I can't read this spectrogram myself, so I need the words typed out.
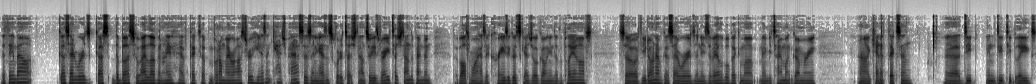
The thing about Gus Edwards, Gus the Bus, who I love and I have picked up and put on my roster, he doesn't catch passes and he hasn't scored a touchdown, so he's very touchdown dependent. But Baltimore has a crazy good schedule going into the playoffs. So if you don't have Gus Edwards and he's available, pick him up. Maybe Ty Montgomery, uh, Kenneth Dixon, uh, deep in deep deep leagues.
